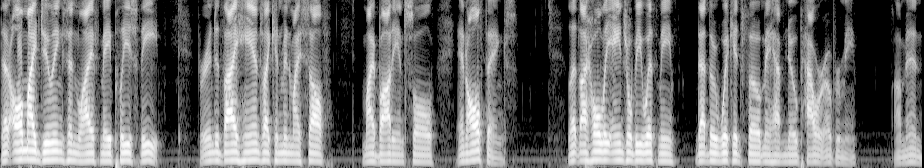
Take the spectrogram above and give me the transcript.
that all my doings in life may please thee. For into thy hands I commend myself, my body and soul, and all things let thy holy angel be with me, that the wicked foe may have no power over me. Amen.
